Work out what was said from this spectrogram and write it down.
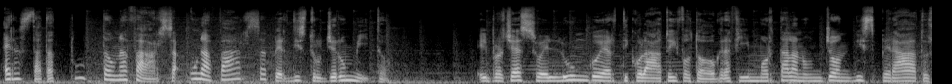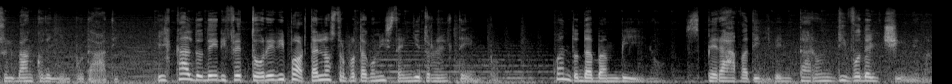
Era stata tutta una farsa, una farsa per distruggere un mito. Il processo è lungo e articolato, i fotografi immortalano un John disperato sul banco degli imputati. Il caldo dei riflettori riporta il nostro protagonista indietro nel tempo, quando da bambino sperava di diventare un divo del cinema.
